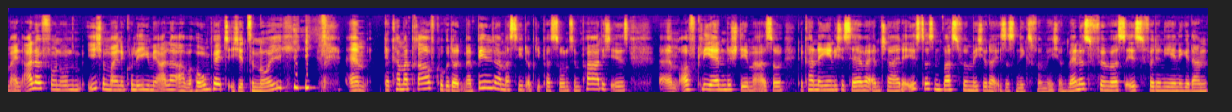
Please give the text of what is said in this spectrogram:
meine, alle von uns, ich und meine Kollegen, mir alle, aber Homepage, ich jetzt neu. ähm, da kann man drauf, gucke dort mal Bilder, man sieht, ob die Person sympathisch ist. Ähm, auf Klienten stehen also, da kann derjenige selber entscheiden, ist das ein was für mich oder ist es nichts für mich. Und wenn es für was ist für denjenigen, dann,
